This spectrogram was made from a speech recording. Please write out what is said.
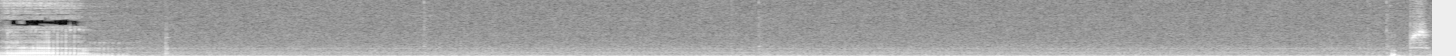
um, oops,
